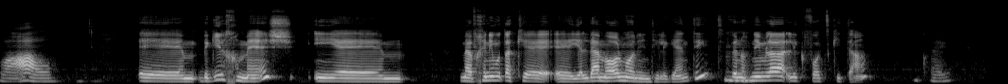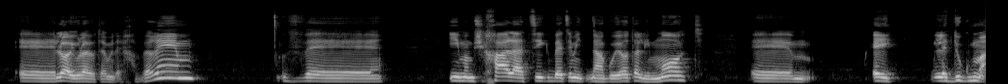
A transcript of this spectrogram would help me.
וואו. אה, בגיל חמש, היא, אה, מאבחנים אותה כילדה מאוד מאוד אינטליגנטית, Mhm. ונותנים לה לקפוץ כיתה. אוקיי. אה, לא היו לה יותר מדי חברים, והיא ממשיכה להציג בעצם התנהגויות אלימות. אה, אה, לדוגמה,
